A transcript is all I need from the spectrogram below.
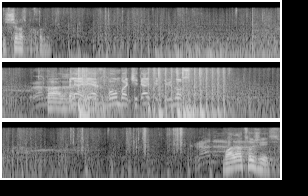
Еще раз походу. Граната! Бля, вверх, бомба кидайте, 90. Вода тоже есть.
